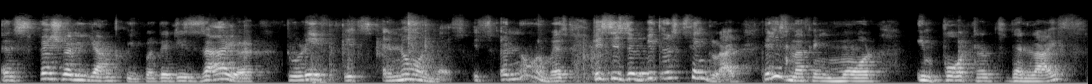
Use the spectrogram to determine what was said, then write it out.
and especially young people, the desire to live, it's enormous. It's enormous. This is the biggest thing life. There is nothing more important than life.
